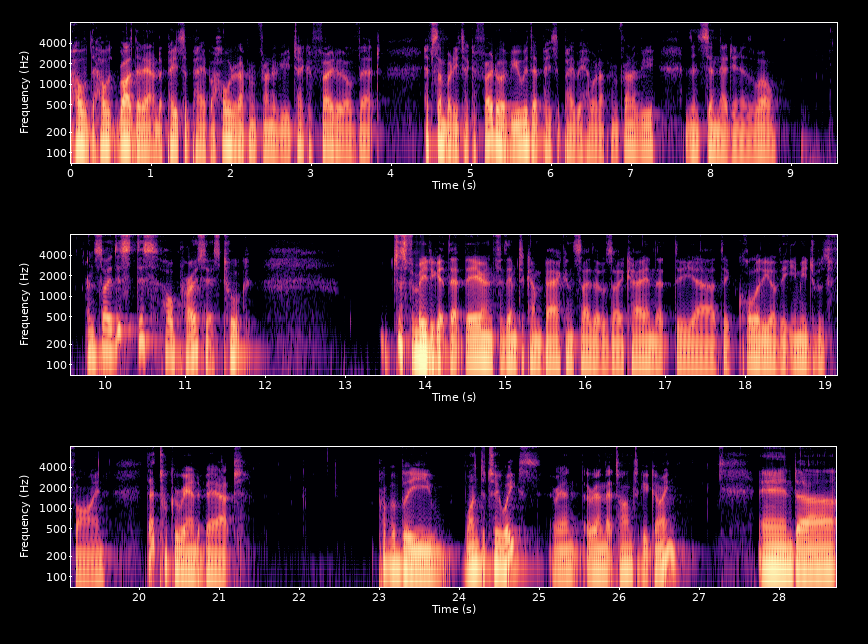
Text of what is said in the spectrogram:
hold hold write that out on a piece of paper, hold it up in front of you, take a photo of that, have somebody take a photo of you with that piece of paper held up in front of you, and then send that in as well. And so this this whole process took just for me to get that there and for them to come back and say that it was okay and that the uh, the quality of the image was fine, that took around about probably one to two weeks around around that time to get going. And uh,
